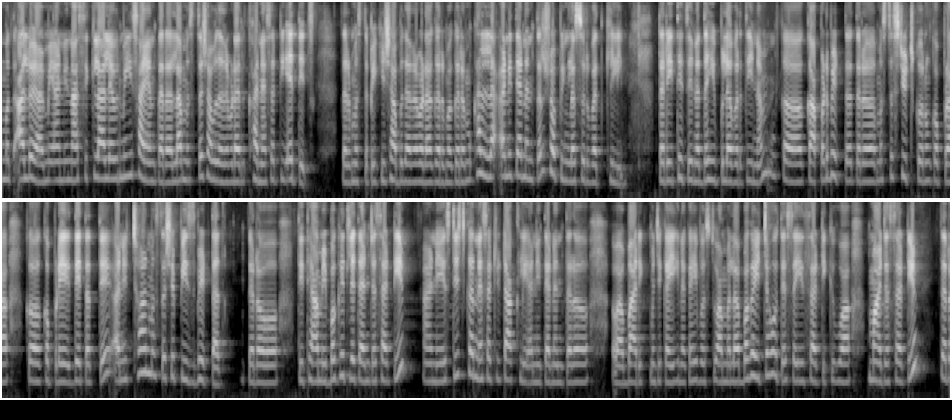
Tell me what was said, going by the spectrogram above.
मग आलो आहे आम्ही आणि नाशिकला आल्यावर मी सायंकाळाला मस्त साबुदाणा वडा खाण्यासाठी येतेच. तर मस्तपैकी साबुदाणा वडा गरमागरम खाल्ला आणि त्यानंतर शॉपिंगला सुरुवात केली. तर इथेच आहे ना दही पुलावरती ना क कापड भेटतं तर मस्त स्टिच करून कपडा क कपडे देतात ते आणि छान मस्त असे पीस भेटतात. तर तिथे आम्ही बघितले त्यांच्यासाठी. आणि स्टिच करण्यासाठी टाकली आणि त्यानंतर बारीक म्हणजे काही ना काही वस्तू आम्हाला बघायच्या होत्या सईसाठी किंवा माझ्यासाठी. तर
